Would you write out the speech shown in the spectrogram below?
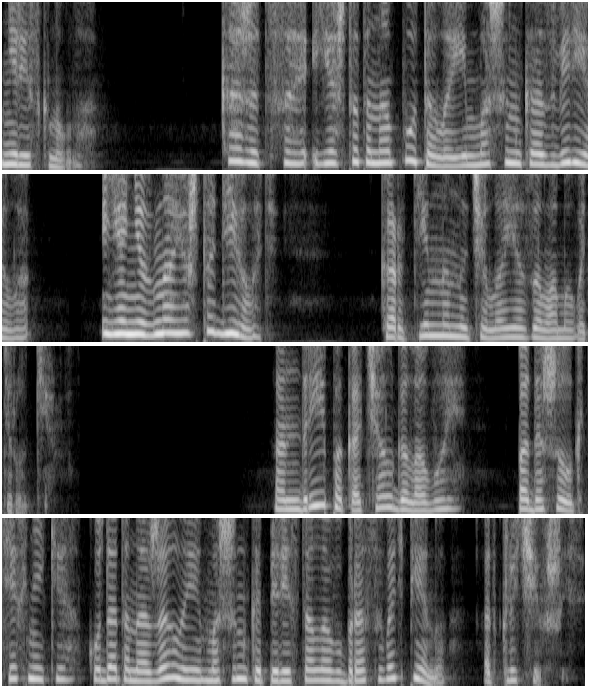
Не рискнула. Кажется, я что-то напутала, и машинка озверела. Я не знаю, что делать. Картинно начала я заламывать руки. Андрей покачал головой, подошел к технике, куда-то нажал, и машинка перестала выбрасывать пену, отключившись.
